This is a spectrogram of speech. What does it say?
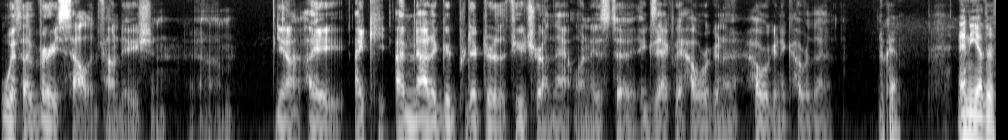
with a very solid foundation. Um, know, I, I I'm not a good predictor of the future on that one as to exactly how we're gonna how we're gonna cover that. Okay. Any other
